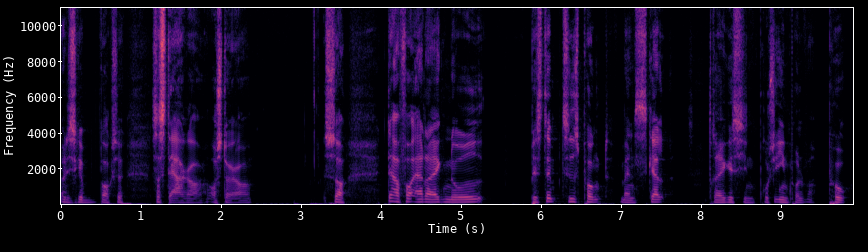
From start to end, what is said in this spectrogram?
og de skal vokse så stærkere og større. Så derfor er der ikke noget bestemt tidspunkt, man skal drikke sin proteinpulver på.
